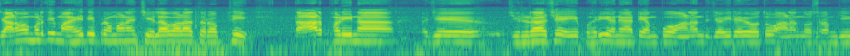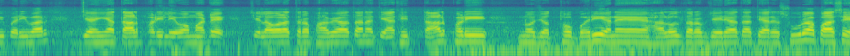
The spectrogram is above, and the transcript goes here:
જાણવા મળતી માહિતી પ્રમાણે ચેલાવાળા તરફથી તાળફળીના જે જીરડા છે એ ભરી અને આ ટેમ્પો આણંદ જઈ રહ્યો હતો, આણંદનો શ્રમજીવી પરિવાર, જે અહીંયા તાળફળી લેવા માટે ચેલાવાળા તરફ આવ્યા હતા અને ત્યાંથી તાળફળીનો જથ્થો ભરી અને હાલોલ તરફ જઈ રહ્યા હતા. ત્યારે સુરા પાસે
